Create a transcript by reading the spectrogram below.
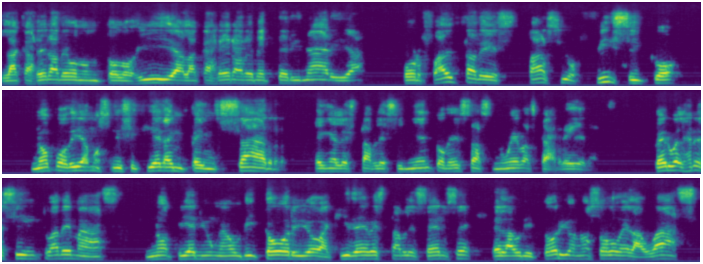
la carrera de odontología, la carrera de veterinaria, por falta de espacio físico, no podíamos ni siquiera pensar en el establecimiento de esas nuevas carreras. Pero el recinto además no tiene un auditorio, aquí debe establecerse el auditorio no solo de la UAS,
